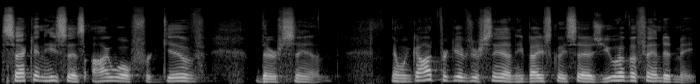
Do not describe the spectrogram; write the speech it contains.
Second, He says, I will forgive their sin. And when God forgives your sin, He basically says, You have offended me.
